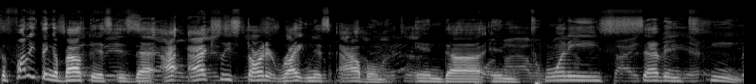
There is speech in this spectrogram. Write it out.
the funny thing about this is that I actually started writing this album in uh, in 2017.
